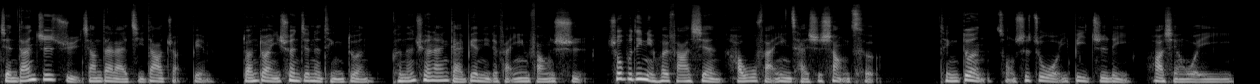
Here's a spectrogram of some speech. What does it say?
简单之举将带来极大转变。短短一瞬间的停顿，可能全然改变你的反应方式。说不定你会发现，毫无反应才是上策。停顿总是助我一臂之力，化险为夷。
